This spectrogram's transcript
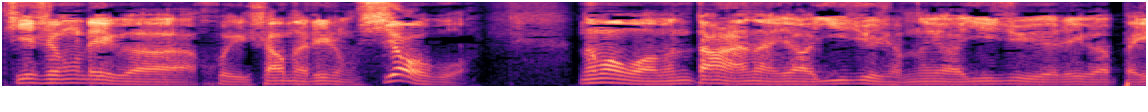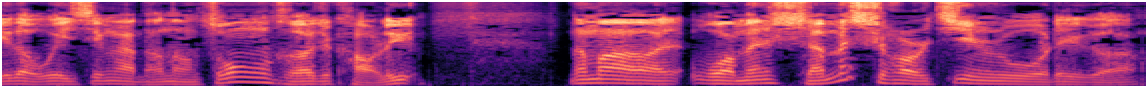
提升这个毁伤的这种效果。那么我们当然呢要依据什么呢？要依据这个北斗卫星啊等等综合去考虑。那么我们什么时候进入这个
